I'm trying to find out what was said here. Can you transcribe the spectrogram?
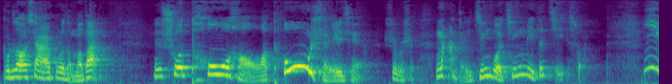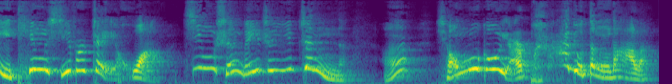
不知道下一步怎么办。说偷好啊，偷谁去？是不是？那得经过精密的计算。一听媳妇这话，精神为之一振呢。啊，小母狗眼啪就瞪大了，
